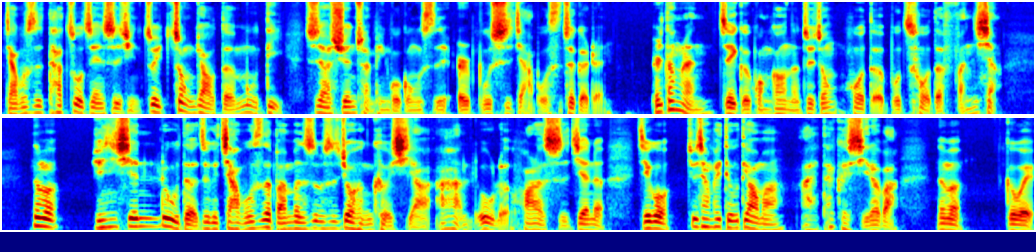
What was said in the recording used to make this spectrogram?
贾伯斯他做这件事情最重要的目的是要宣传苹果公司，而不是贾伯斯这个人。而当然，这个广告呢，最终获得不错的反响。那么，原先录的这个贾伯斯的版本是不是就很可惜啊？啊，录了花了时间了，结果就这样被丢掉吗？哎，太可惜了吧。那么，各位，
